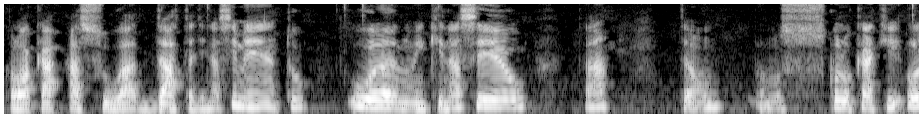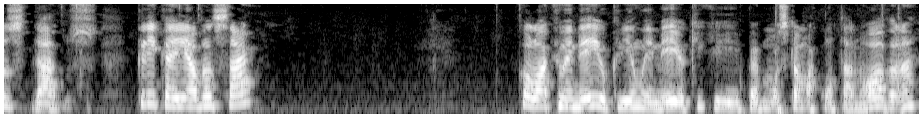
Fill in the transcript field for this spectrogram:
coloca a sua data de nascimento, o ano em que nasceu, tá? Então, vamos colocar aqui os dados. Clica em avançar Coloque um e-mail, criei um e-mail aqui para mostrar uma conta nova, né?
